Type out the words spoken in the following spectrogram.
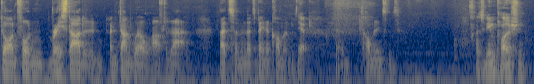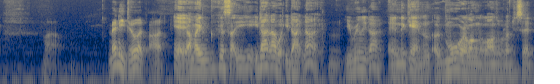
gone forward and restarted and, and done well after that. That's um, that's been a common Yep. uh, common instance. That's an implosion. Wow. Many do it, right? Yeah, I mean, because you, you don't know what you don't know. You really don't. And again, more along the lines of what I just said,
